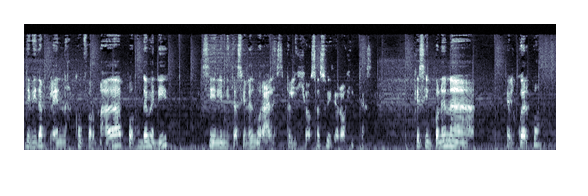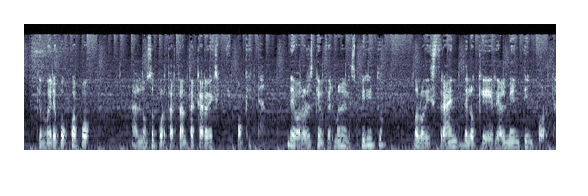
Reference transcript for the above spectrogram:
de vida plena, conformada por un devenir sin limitaciones morales, religiosas o ideológicas, que se imponen a el cuerpo que muere poco a poco al no soportar tanta carga hipócrita de valores que enferman el espíritu o lo distraen de lo que realmente importa,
